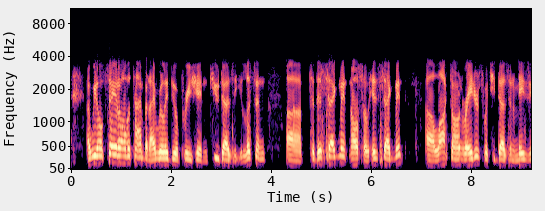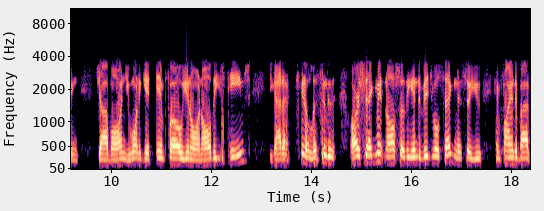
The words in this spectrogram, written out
we don't say it all the time. But I really do appreciate, and Q does that. You listen uh, to this segment and also his segment, uh, Locked On Raiders, which he does an amazing job on. You want to get info, you know, on all these teams you got to you know listen to our segment and also the individual segments so you can find about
